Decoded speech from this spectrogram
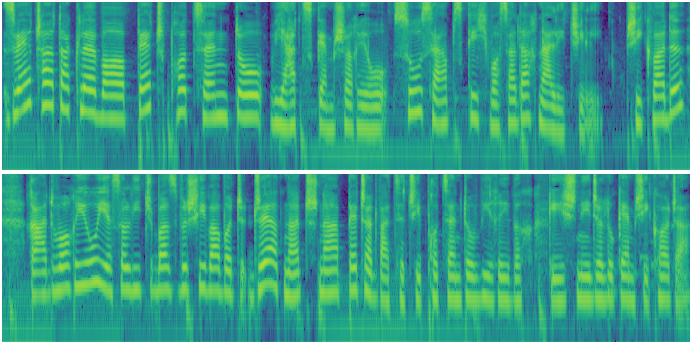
Zwiercza takle o 5% wiac kemšerjów su serbskich wosadach naliczyli. Przykłady, Radworiu je so liczba zwyższyła od 19 na 25% wirywych, kiż niedzielu kemši kodża.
